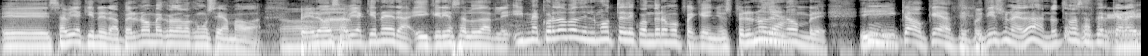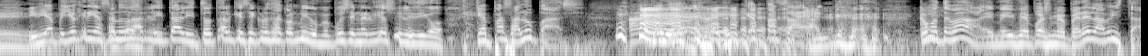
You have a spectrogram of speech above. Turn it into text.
eh, sabía quién era, pero no me acordaba cómo se llamaba. Ah. Pero sabía quién era y quería saludarle. Y me acordaba del mote de cuando éramos pequeños, pero no Ya. del nombre. Y claro, ¿qué haces? Pues tienes una edad, no te vas a acercar ahí. Y ya, pero yo quería saludarle y tal, y total que se cruza conmigo, me puse nervioso y le digo, ¿qué pasa, Lupas? Ah, ¿Qué pasa? ¿Cómo te va? Y me dice, pues me operé la vista.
